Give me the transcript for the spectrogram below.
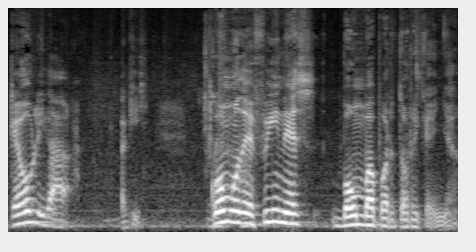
que es obligada aquí. ¿Cómo defines bomba puertorriqueña?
